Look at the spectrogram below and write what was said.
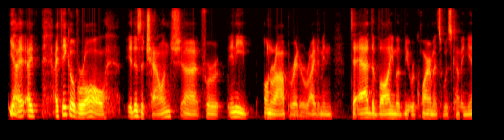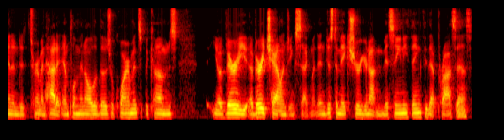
Yeah, I, I think overall it is a challenge uh, for any owner operator, right? I mean, to add the volume of new requirements was coming in and determine how to implement all of those requirements becomes you know a very a very challenging segment and just to make sure you're not missing anything through that process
